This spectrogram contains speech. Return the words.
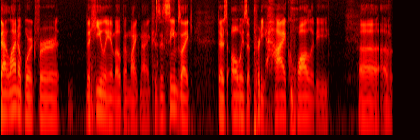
that lineup work for the Helium open mic night? Because it seems like there's always a pretty high quality uh, of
